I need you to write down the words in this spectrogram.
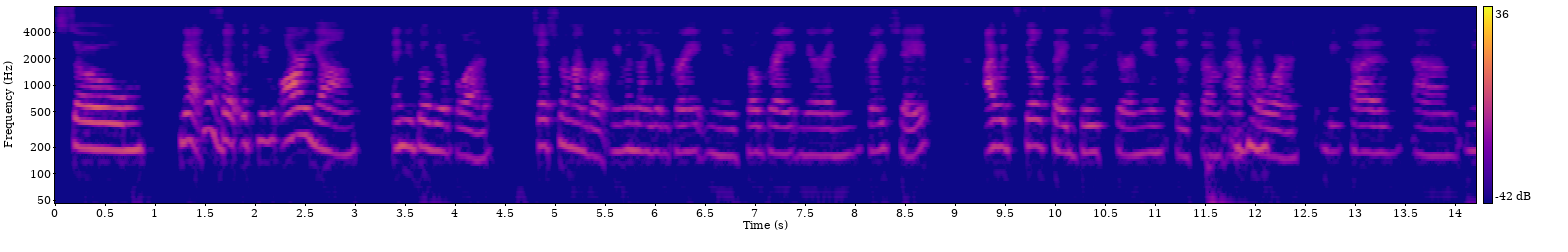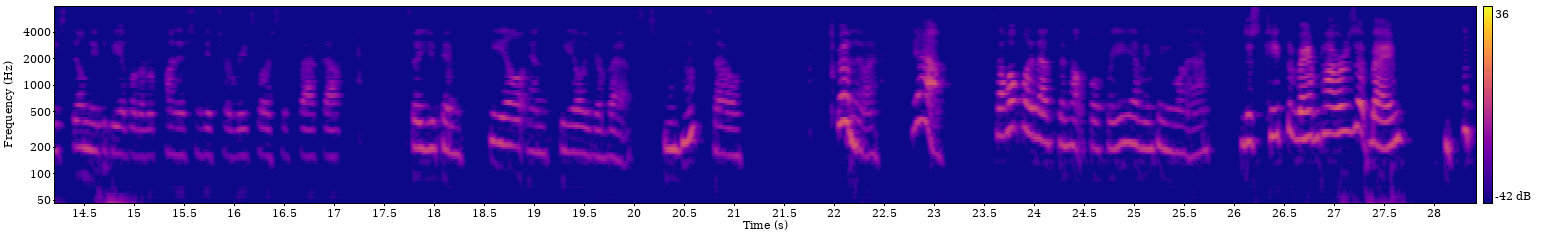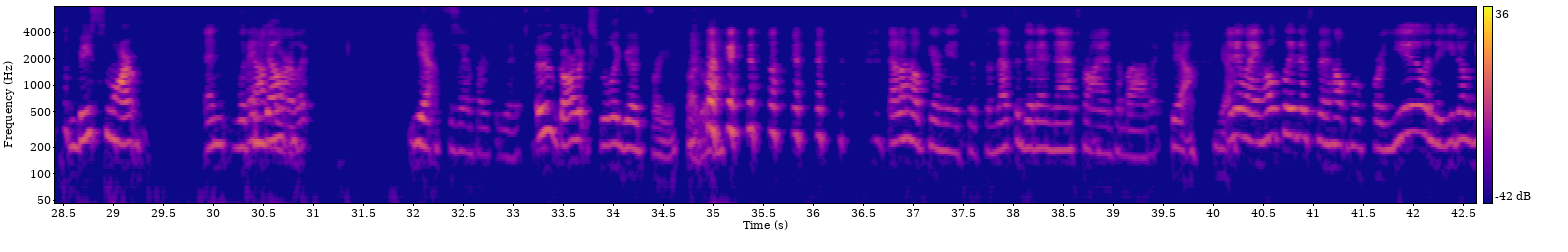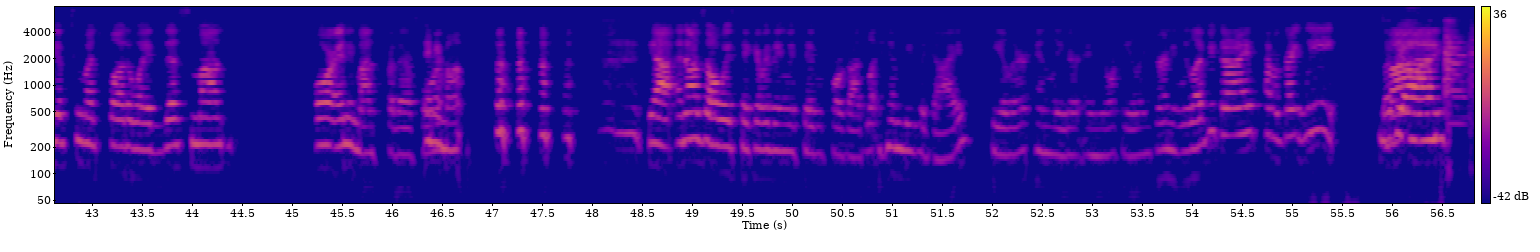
So Yeah. Yeah. So if you are young and you go give blood, just remember, even though you're great and you feel great and you're in great shape, I would still say boost your immune system Mm-hmm. afterwards because um, you still need to be able to replenish and get your resources back up so you can heal and feel your best. mhm. So, good. anyway, yeah. So hopefully that's been helpful for you. You have anything you want to add? Just keep the vampires at bay. Be smart. And without don't- garlic, the Yes. vampires will be. Ooh, garlic's really good for you, by the way. That'll help your immune system. That's a good and natural antibiotic. Yeah. Yeah. Anyway, hopefully this has been helpful for you and that you don't give too much blood away this month or any month for therefore. Any month. yeah, and as always, take everything we say before God. Let Him be the guide, healer, and leader in your healing journey. We love you guys. Have a great week. Love y'all. Bye.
